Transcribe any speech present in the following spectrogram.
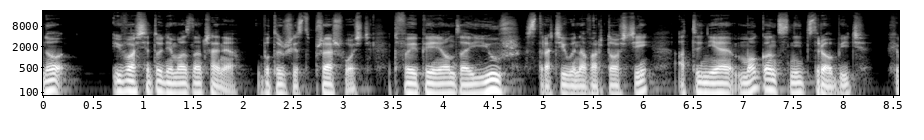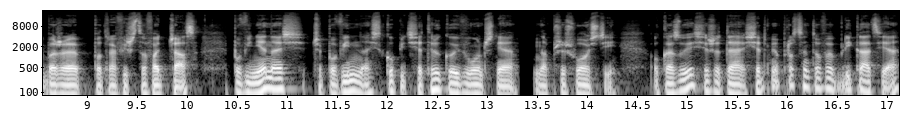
No i właśnie to nie ma znaczenia, bo to już jest przeszłość. Twoje pieniądze już straciły na wartości, a ty nie mogąc nic zrobić, chyba że potrafisz cofać czas, powinieneś czy powinnaś skupić się tylko i wyłącznie na przyszłości. Okazuje się, że te 7% obligacje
